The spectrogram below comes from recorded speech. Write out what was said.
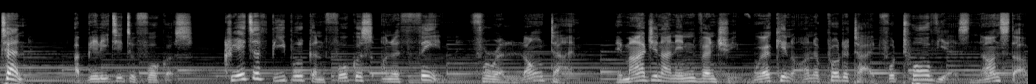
10. Ability to focus. Creative people can focus on a thing for a long time. Imagine an inventory working on a prototype for 12 years non-stop.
